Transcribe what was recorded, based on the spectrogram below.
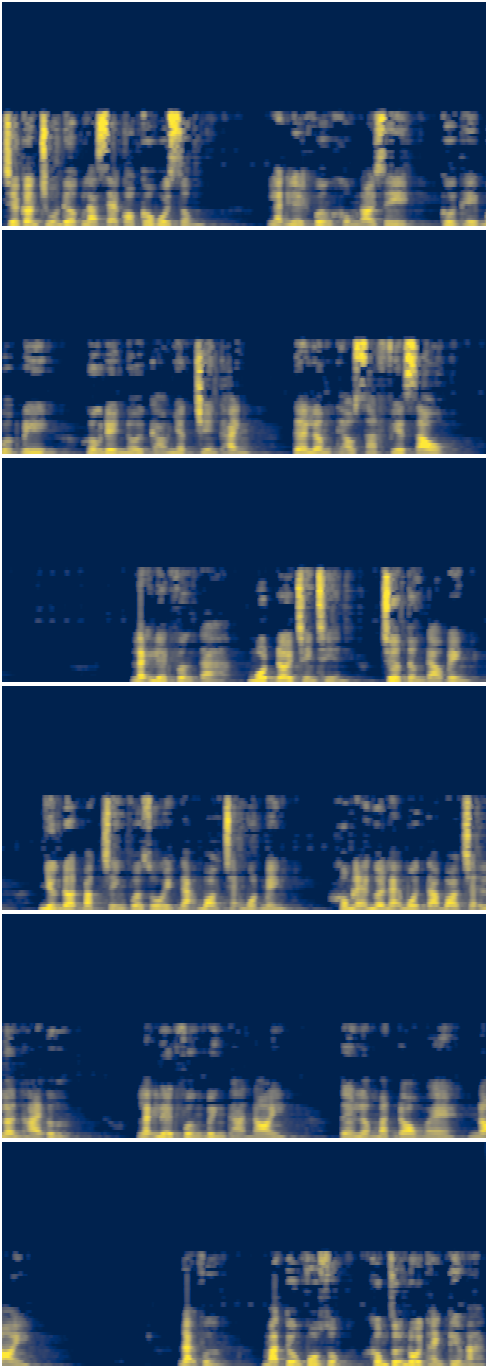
Chỉ cần trốn được là sẽ có cơ hội sống. Lãnh liệt vương không nói gì, cứ thế bước đi, hướng đến nơi cao nhất trên thành. Tề lâm theo sát phía sau. Lãnh liệt vương ta, một đời chinh chiến, chưa từng đào binh. Nhưng đợt Bắc Trinh vừa rồi đã bỏ chạy một mình. Không lẽ ngươi lại muốn ta bỏ chạy lần hai ư? Lãnh liệt vương bình thản nói. Tề lâm mắt đỏ hoe, nói. Đại vương, mà tướng vô dụng, không giữ nổi thành Kim An.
